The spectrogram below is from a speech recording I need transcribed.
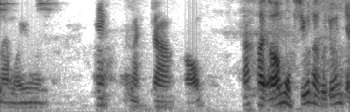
mà mọi người. Ha mặt tròn ổn. Đó, hơi ốm một xíu thôi cô chú anh chị.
